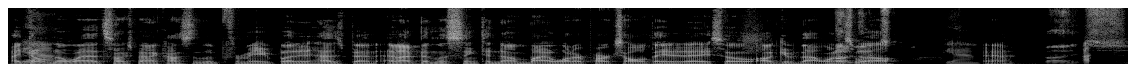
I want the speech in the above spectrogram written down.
I Yeah. don't know why that song's been on a constant loop for me, but it has been, and I've been listening to "Numb" by Waterparks all day today, so I'll give that one Oh, as nice. well. Yeah. Yeah, Nice.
